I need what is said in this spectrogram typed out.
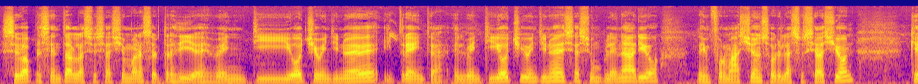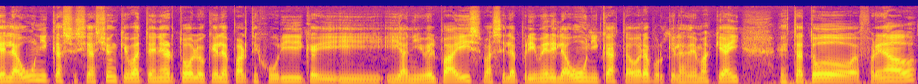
se va a presentar la asociación, van a ser tres días, es 28, 29 y 30. El 28 y 29 se hace un plenario de información sobre la asociación que es la única asociación que va a tener todo lo que es la parte jurídica y, a nivel país, va a ser la primera y la única hasta ahora porque las demás que hay está todo frenado.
